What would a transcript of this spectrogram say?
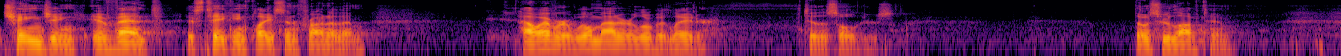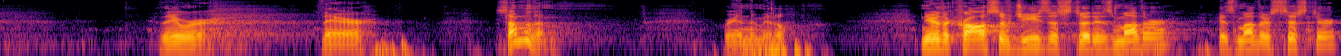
changing event is taking place in front of them. However, it will matter a little bit later to the soldiers those who loved him. They were there. Some of them were in the middle. Near the cross of Jesus stood his mother, his mother's sister,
